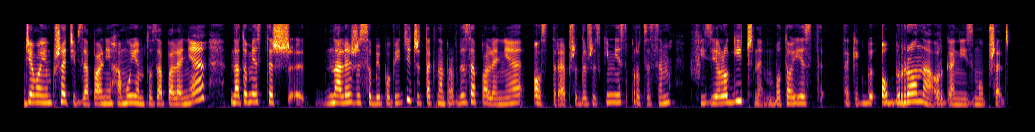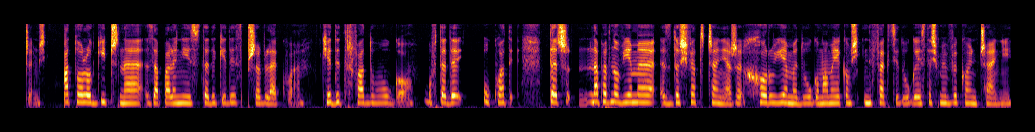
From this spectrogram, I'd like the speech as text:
działają przeciwzapalnie, hamują to zapalenie. Natomiast też e, należy sobie powiedzieć, że tak naprawdę zapalenie ostre przede wszystkim jest procesem fizjologicznym, bo to jest tak jakby obrona organizmu przed czymś. Patologiczne zapalenie jest wtedy, kiedy jest przewlekłe, kiedy trwa długo, bo wtedy układ. Też na pewno wiemy z doświadczenia, że chorujemy długo, mamy jakąś infekcję długo, jesteśmy wykończeni,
